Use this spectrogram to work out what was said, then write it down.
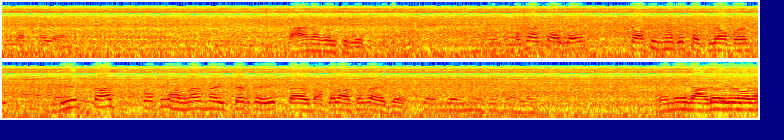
फुल अख्खा जाम काय नाही करू शकत. असं वाटतं आहे ट्रॉफिकमध्ये फसलो आपण. एक तास ट्रॉफिक हलणार नाही विचार कर एक तास? आपल्याला असं जायचं आहे. आणि गाडी वगैरे बघा.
